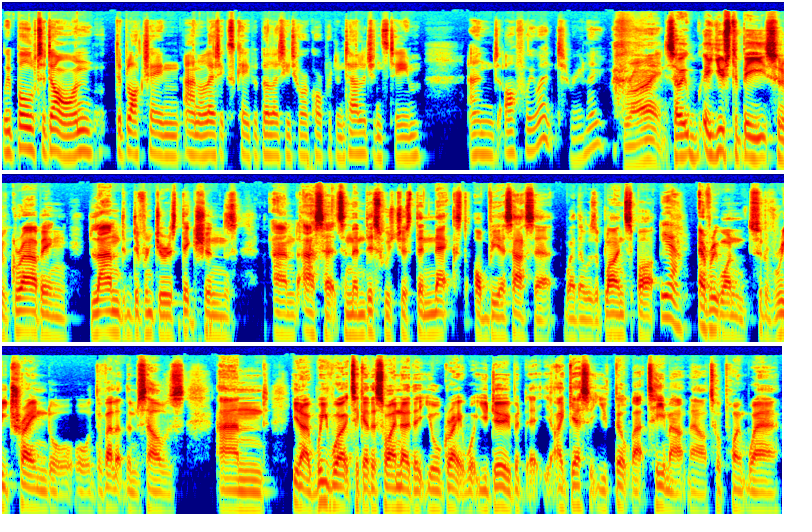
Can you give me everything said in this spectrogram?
We bolted on the blockchain analytics capability to our corporate intelligence team and off we went really. Right. So it, it, used to be sort of grabbing land in different jurisdictions and assets and then this was just the next obvious asset where there was a blind spot. Yeah. Everyone sort of retrained or, or developed themselves. And you know we work together so i know that you're great at what you do but uh, i guess that you've built that team out now to a point where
